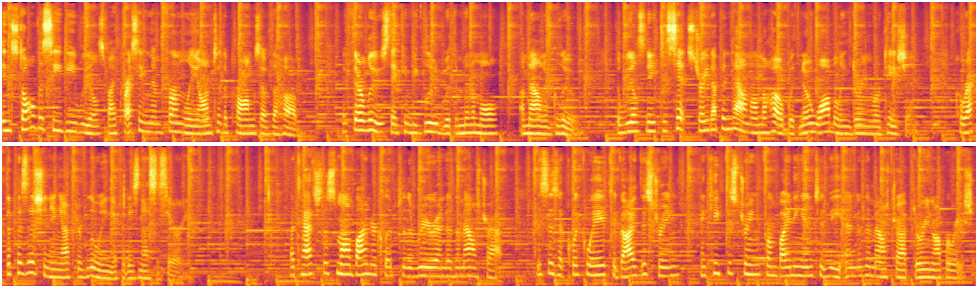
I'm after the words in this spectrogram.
Install the CD wheels by pressing them firmly onto the prongs of the hub. If they're loose, they can be glued with a minimal amount of glue. The wheels need to sit straight up and down on the hub with no wobbling during rotation. Correct the positioning after gluing if it is necessary. Attach the small binder clip to the rear end of the mousetrap. This is a quick way to guide the string and keep the string from biting into the end of the mousetrap during operation.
